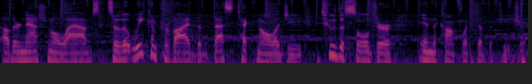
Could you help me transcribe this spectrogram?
other national labs, so that we can provide the best technology to the soldier in the conflict of the future.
